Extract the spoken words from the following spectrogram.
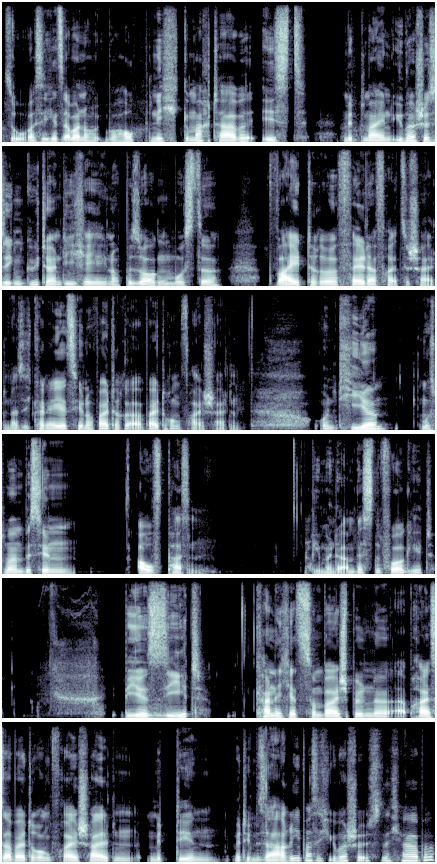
So, was ich jetzt aber noch überhaupt nicht gemacht habe, ist mit meinen überschüssigen Gütern, die ich ja hier noch besorgen musste, weitere Felder freizuschalten. Also ich kann ja jetzt hier noch weitere Erweiterungen freischalten. Und hier muss man ein bisschen aufpassen, wie man da am besten vorgeht. Wie ihr seht, kann ich jetzt zum Beispiel eine Preiserweiterung freischalten mit, den, mit dem Sari, was ich überschüssig habe.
